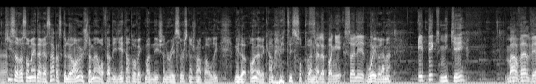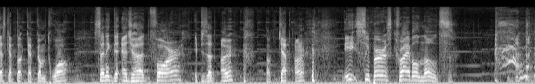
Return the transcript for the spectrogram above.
hein, Qui sera sûrement intéressant parce que le 1, justement, on va faire des liens tantôt avec Mod Nation Racers quand je vais en parler. Mais le 1 avait quand même été surprenant. Ça l'a pogné solide. Oui, vraiment. Epic Mickey, Marvel vs Capcom 3, Sonic the Hedgehog 4, épisode 1, donc 4-1, et Super Scribble Notes.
